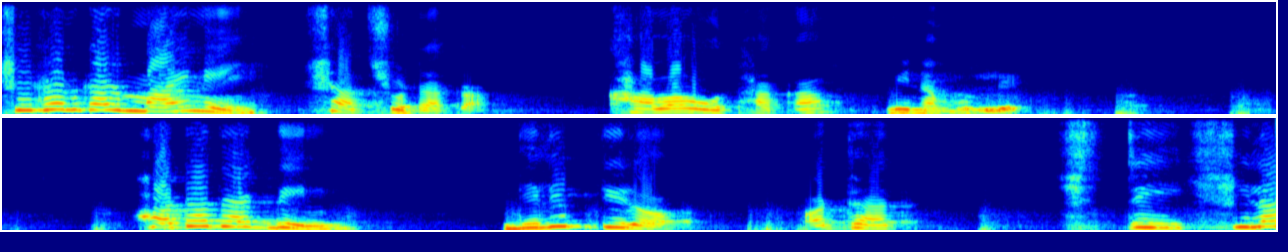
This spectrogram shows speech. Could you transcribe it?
সেখানকার মাইনে সাতশো টাকা, খাওয়া ও থাকা বিনামূল্যে। হঠাৎ একদিন দিলীপ তিলক, অর্থাৎ স্ত্রী শিলা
